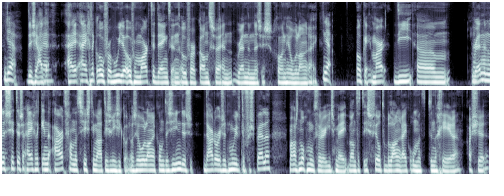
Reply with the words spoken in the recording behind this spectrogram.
Ja, Dus ja, Ja. de- hij, eigenlijk over hoe je over markten denkt en over kansen en randomness is gewoon heel belangrijk. Ja. Oké, maar die ehm, randomness zit dus eigenlijk in de aard van het systematisch risico. Dat is heel belangrijk om te zien. Dus daardoor is het moeilijk te voorspellen. Maar alsnog moeten we er iets mee. Want het is veel te belangrijk om het te negeren als je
